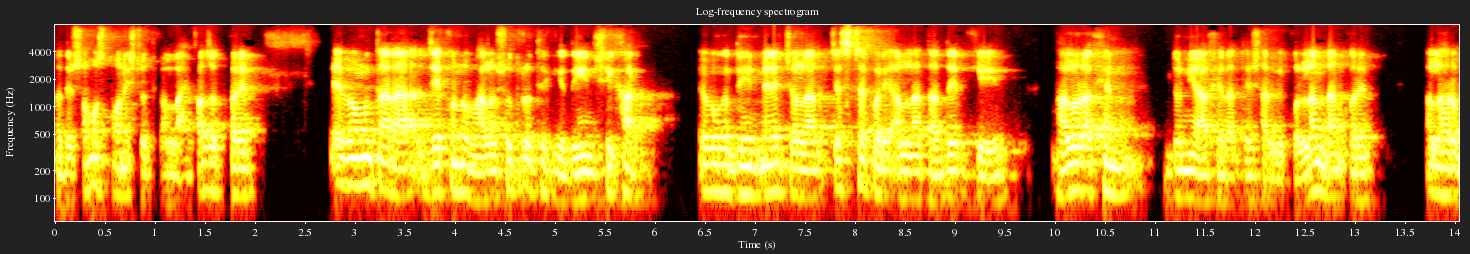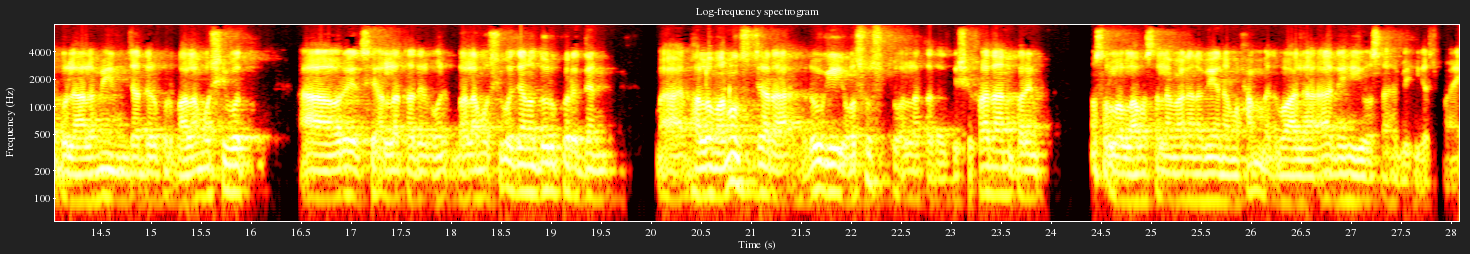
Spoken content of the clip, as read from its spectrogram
তাদের সমস্ত অনিষ্ট থেকে আল্লাহ হেফাজত করেন এবং তারা যে কোনো ভালো সূত্র থেকে দিন শিখার এবং দিন মেনে চলার চেষ্টা করে আল্লাহ তাদেরকে ভালো রাখেন, দুনিয়া আখেরাতে সার্বিক কল্যাণ দান করেন। আল্লাহ রবুল্লা আলমিন যাদের উপর বালা মুসিবত রয়েছে, আল্লাহ তাদের বালা মুসিবত যেন দূর করে দেন। ভালো মানুষ যারা রোগী, অসুস্থ, আল্লাহ তাদেরকে শিফা দান করেন। ওসল্লাহ সাল্লাম আলা নবীনা মোহাম্মদ ওয়ালা আলহি ওসাহাবিহি আসমাই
